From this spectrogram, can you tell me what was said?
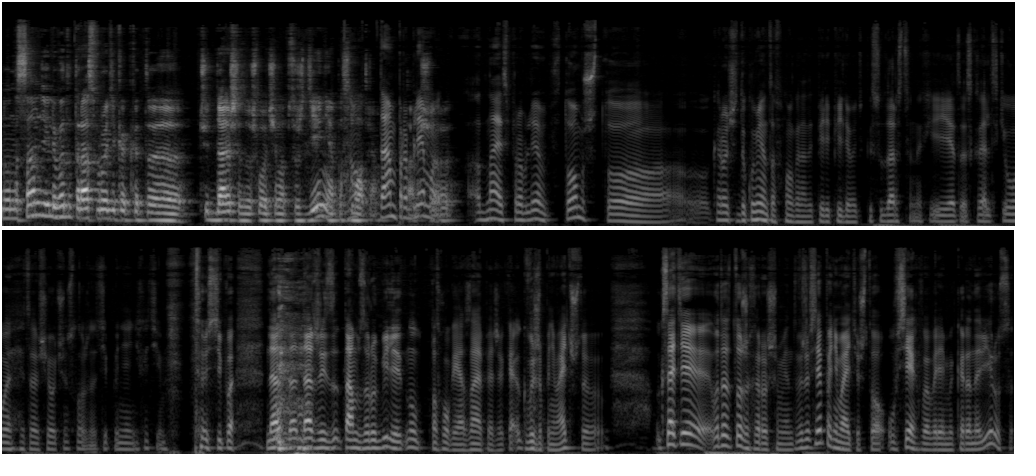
но на самом деле в этот раз вроде как это чуть дальше зашло, чем обсуждение, Ну, посмотрим. там проблема, ещё- одна из проблем в том, что, короче, документов много надо перепиливать государственных, и это сказали такие, ой, это вообще очень сложно, типа, не, не хотим. То есть, типа, да- да- даже там зарубили, ну, насколько я знаю, опять же, вы же понимаете, что... Кстати, вот это тоже хороший момент. Вы же все понимаете, что у всех во время коронавируса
